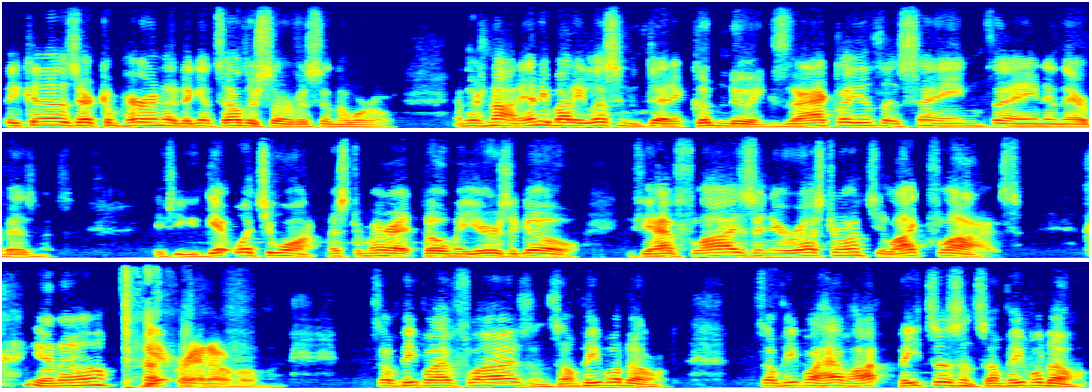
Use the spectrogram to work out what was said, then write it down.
because they're comparing it against other service in the world. And there's not anybody listening that it couldn't do exactly the same thing in their business. If you get what you want, Mr. Marriott told me years ago, if you have flies in your restaurant, you like flies. You know, get rid of them. Some people have flies and some people don't. Some people have hot pizzas and some people don't.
